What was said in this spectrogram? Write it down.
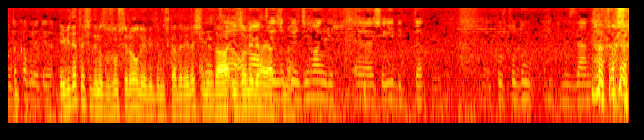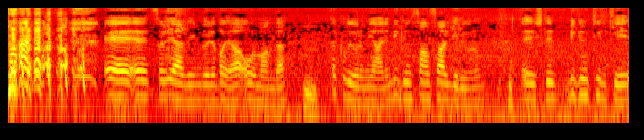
Onu da kabul ediyorum. Evi de taşıdığınız uzun süre oluyor bildiğimiz kadarıyla. Şimdi daha ya, izole bir 16 hayat yıllık bir Cihangir e, şeyi bitti. Kurtuldum hepinizden. Çok şükür. e, evet Sarıyer'deyim böyle bayağı ormanda. Hmm. Takılıyorum yani. Bir gün sansar görüyorum. E, işte bir gün tilki,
